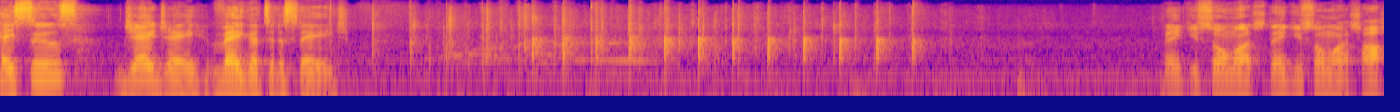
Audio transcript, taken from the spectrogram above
Jesus JJ Vega to the stage. Thank you so much. Thank you so much. Oh,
